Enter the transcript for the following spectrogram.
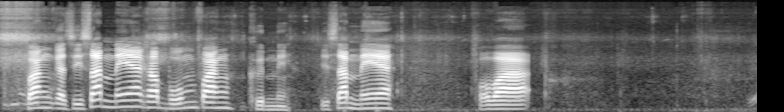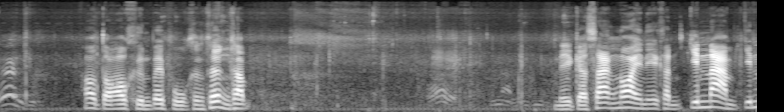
กินไม่ฟังกับสีสั้นแน่ครับ ผมฟังขึ้นนี่สีสั้นแน่เพราะว่าเอ้ยเขาต้องเอาขึ้นไปผูกเครื่องเทิงครับ นี่ก็สร้างน้อยนี่ขันกินน้ำกิน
